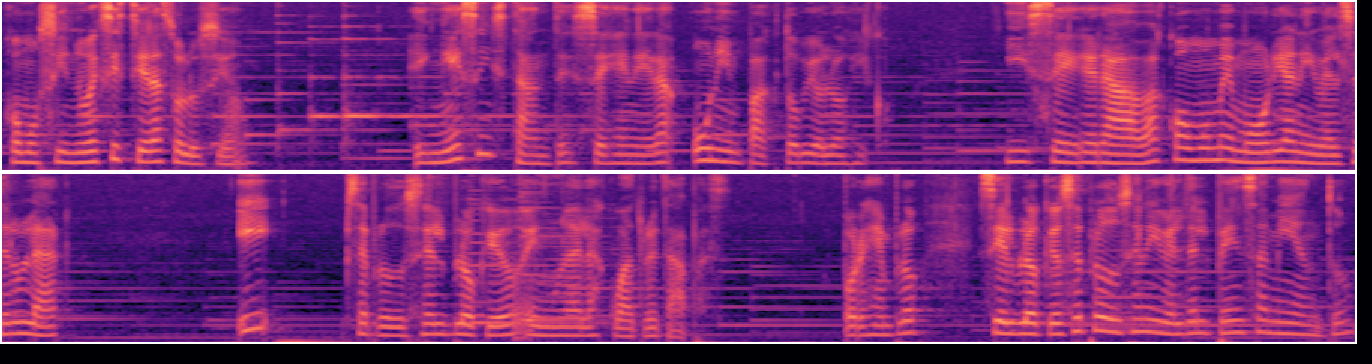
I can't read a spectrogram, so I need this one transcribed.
como si no existiera solución. En ese instante se genera un impacto biológico y se graba como memoria a nivel celular y se produce el bloqueo en una de las cuatro etapas. Por ejemplo, si el bloqueo se produce a nivel del pensamiento,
